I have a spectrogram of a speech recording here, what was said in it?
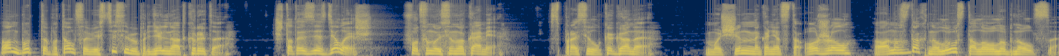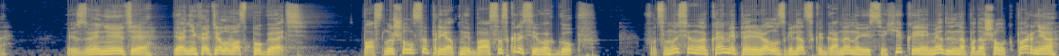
он будто пытался вести себя предельно открыто. «Что ты здесь делаешь, Фуцунуси Ноками?» – спросил Каганэ. Мужчина наконец-то ожил, он вздохнул и устало улыбнулся. «Извините, я не хотел вас пугать». Послышался приятный бас из красивых губ. Фуцунуси Ноками перевёл взгляд с Кагане на Юсихика и медленно подошёл к парню.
